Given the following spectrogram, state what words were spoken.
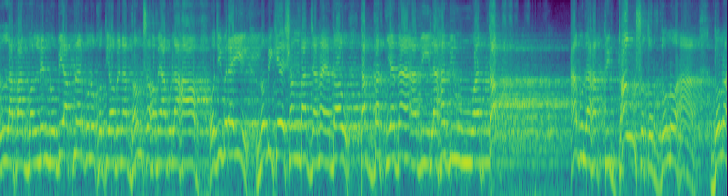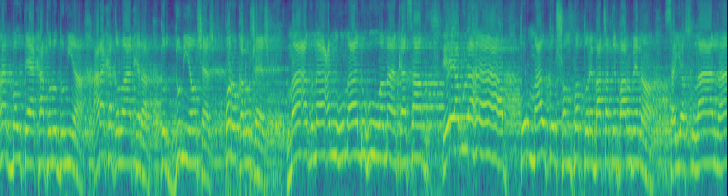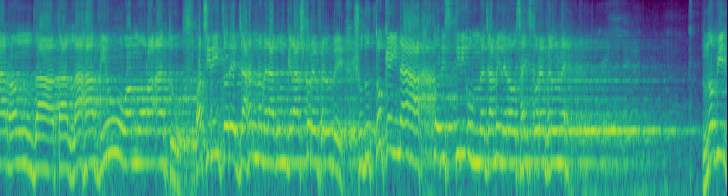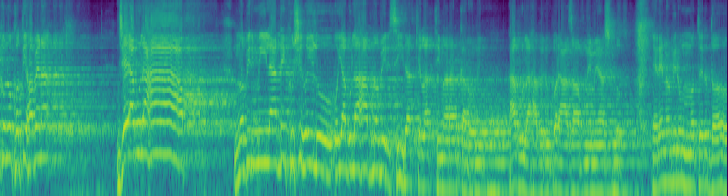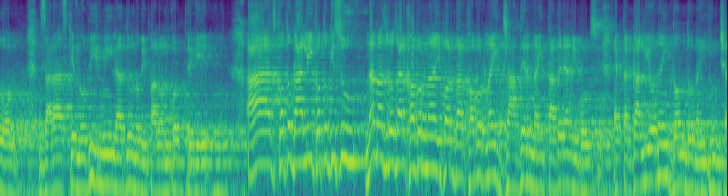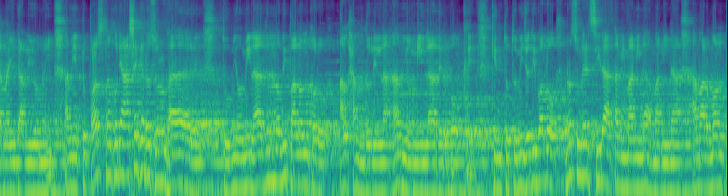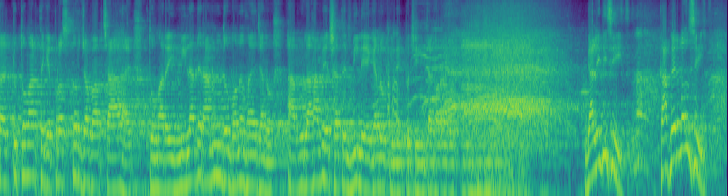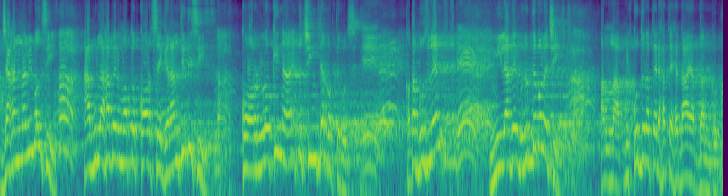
আল্লাহ পাক বললেন, নবী, আপনার কোনো ক্ষতি হবে না, ধ্বংস হবে আবুল আহাব। ও জিব্রাইল, নবীকে সংবাদ জানায় দাও, তাব্বাত ইয়াদা আবি লাহাবি ওয়া তাব। আবুল আহাব, তুই ধ্বংস তোর দোনো হাত। দোনো হাত বলতে এক হাত হলো দুনিয়া, আর এক হাত হলো আখেরাত। তোর দুনিয়াও শেষ, পরকালও শেষ। মা আগনা আনহু মালুহু ওয়া মা কাসাব। এ আবুল আহাব, তোর মাল, তোর সম্পদ তোরে বাঁচাতে পারবে না। সাইয়াসলা নারন যাতা লাহাবিউ ওয়া মুরাআতু। অচিরেই তোরে জাহান্নামের আগুন গ্রাস করে ফেলবে। শুধু তোকেই না, তোর স্ত্রী উম্মে জামিলেরও সাইজ করে ফেলবে। নবীর কোনো ক্ষতি হবে না। যে আবুল আহাব নবীর মিলাদে খুশি হইল। ওই আবুল আহাব নবীর সিরাতকে লাথি মারার কারণে আবুল আহাবের উপরে আজাব নেমে আসলো। এরে নবীর উম্মতের দল, যারা আজকে নবীর মিলাদুল নবী পালন করতে গিয়ে আজ কত গালি, কত কিছু, নামাজ রোজার খবর নাই, পর্দার খবর নাই, যাদের নাই তাদের আমি বলছি, একটা গালিও নাই, দ্বন্দ্ব নাই, হিংসা নাই, গালিও নাই। আমি একটু প্রশ্ন করি আশেখের রসুল ভাই, তুমিও মিলাদুল নবী পালন করো, আলহামদুলিল্লাহ, আমিও মিলাদের পক্ষে। কিন্তু তুমি যদি বলো, রসুলের সিরাত আমি মানি না মানি না, আমার মনটা একটু তোমার থেকে প্রশ্নর জবাব চায়, তোমার এই মিলাদের আনন্দ মনে হয় যেন আবুল আহাবের সাথে মিলে গেল কিনা একটু চিন্তা করা গালি দিছি, কাফের বলছি। জাহান্নামি বলছি। আবুল আহাবের মতো করছে গ্যারান্টি দিছি। করল কি না একটু চিন্তা করতে বলছি। কথা বুঝলেন? মিলাদের বিরুদ্ধে বলেছি। আল্লাহ আপনি কুদরতের হাতে হেদায়াত দান করুন।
